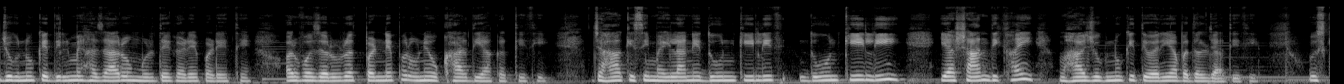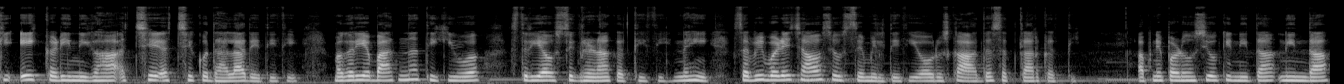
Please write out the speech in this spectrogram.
जुगनू के दिल में हज़ारों मुर्दे गड़े पड़े थे और वह ज़रूरत पड़ने पर उन्हें उखाड़ दिया करती थी। जहाँ किसी महिला ने दून की ली, दून की ली या शान दिखाई, वहाँ जुगनू की त्योरियाँ बदल जाती थी। उसकी एक कड़ी निगाह अच्छे अच्छे को दहला देती थी। मगर यह बात न थी कि वह स्त्रियाँ उससे घृणा करती थी। नहीं, सभी बड़े चाव से उससे मिलती थी और उसका आदर सत्कार करती। अपने पड़ोसियों की नीता, निंदा,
